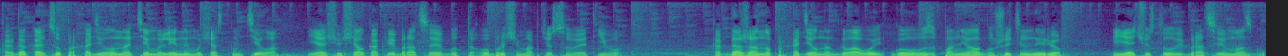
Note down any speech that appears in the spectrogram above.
Когда кольцо проходило над тем или иным участком тела, я ощущал, как вибрация будто обручем обтесывает его. Когда же оно проходило над головой, голову заполнял оглушительный рев, и я чувствовал вибрации в мозгу.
